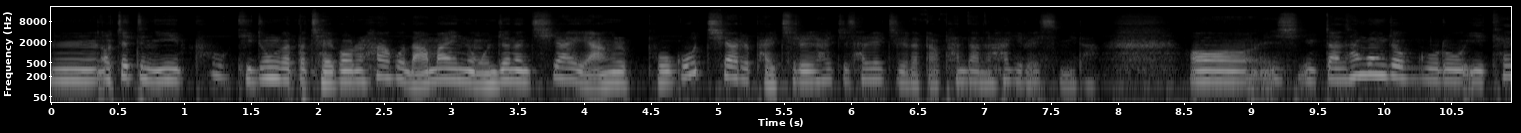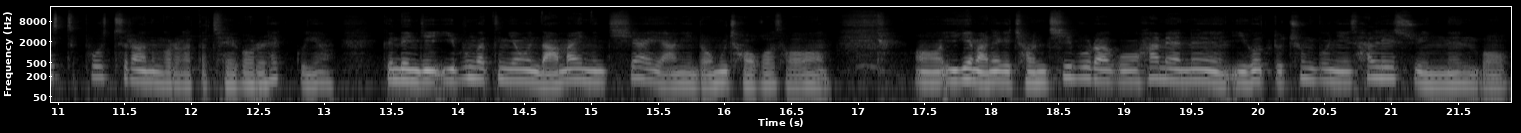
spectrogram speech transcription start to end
음, 어쨌든 이 포, 기둥을 갖다 제거를 하고 남아 있는 온전한 치아의 양을 보고 치아를 발치를 할지 살릴지를 갖다가 판단을 하기로 했습니다. 어, 일단 성공적으로 이 캐스트 포스트라는 거를 갖다 제거를 했고요. 근데 이제 이분 같은 경우는 남아 있는 치아의 양이 너무 적어서 어, 이게 만약에 전치부라고 하면은 이것도 충분히 살릴 수 있는 뭐,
